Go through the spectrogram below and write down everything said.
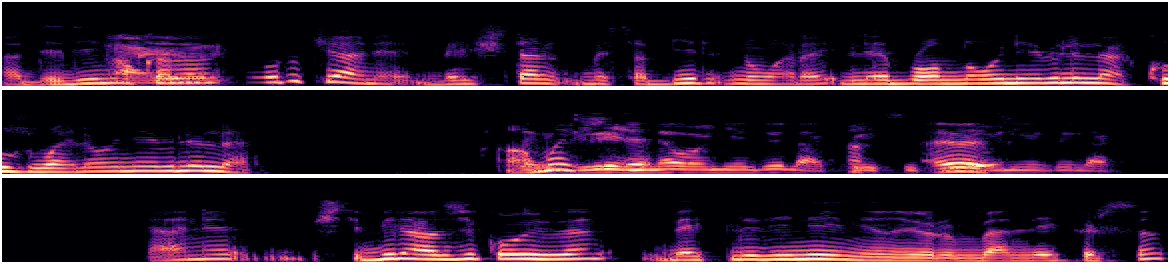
Ya dediğin Aynen. o kadar doğru ki yani 5'ten mesela bir numara LeBron'la oynayabilirler. Kuzma ile oynayabilirler. Ama Tabii işte oynayabilirler. evet. oynayabilirler. Yani işte birazcık o yüzden beklediğine inanıyorum ben Lakers'ın.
